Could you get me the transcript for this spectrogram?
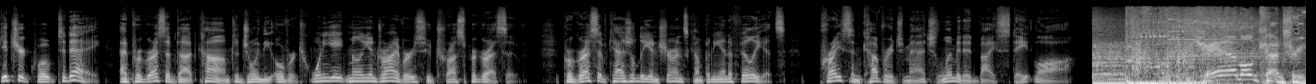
Get your quote today at progressive.com to join the over 28 million drivers who trust Progressive. Progressive Casualty Insurance Company and Affiliates. Price and coverage match limited by state law. Camel Country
